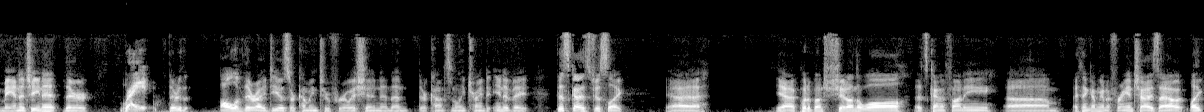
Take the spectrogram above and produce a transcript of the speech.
managing it. They're Right. they're all of their ideas are coming to fruition and then they're constantly trying to innovate. This guy's just like, yeah, yeah, I put a bunch of shit on the wall. That's kind of funny. Um, I think I'm gonna franchise out. Like,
